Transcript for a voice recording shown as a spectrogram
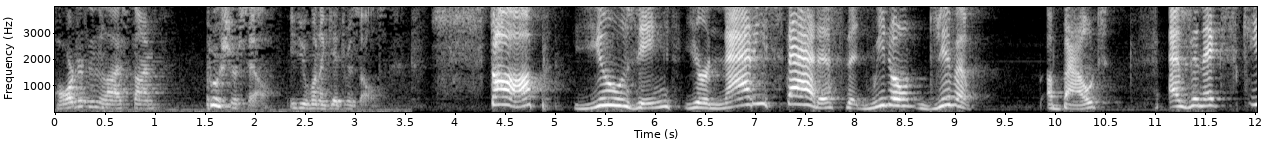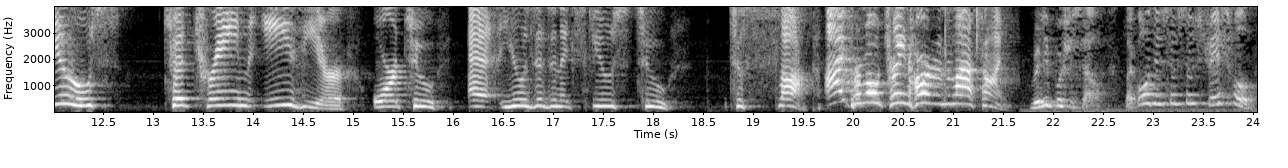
harder than last time. Push yourself if you want to get results. Stop using your natty status that we don't give a about as an excuse to train easier or to uh, use as an excuse to to suck. I promote train harder than last time. Really push yourself. Like, oh, this is so stressful.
